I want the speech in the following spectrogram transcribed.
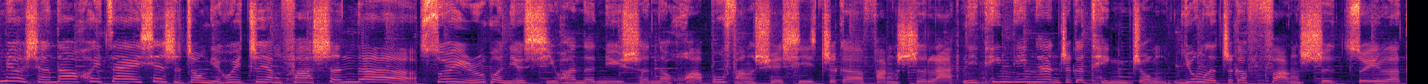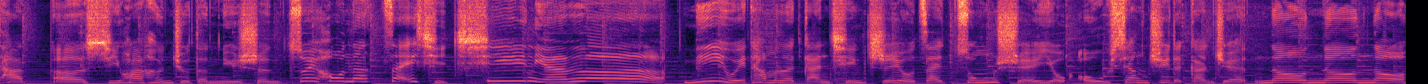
没有想到会在现实中也会这样发生的，所以如果你有喜欢的女生的话，不妨学习这个方式啦。你听听看，这个听众用了这个方式追了他呃喜欢很久的女生，最后呢在一起七年了。你以为他们的感情只有在中学有偶像剧的感觉？No No No，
